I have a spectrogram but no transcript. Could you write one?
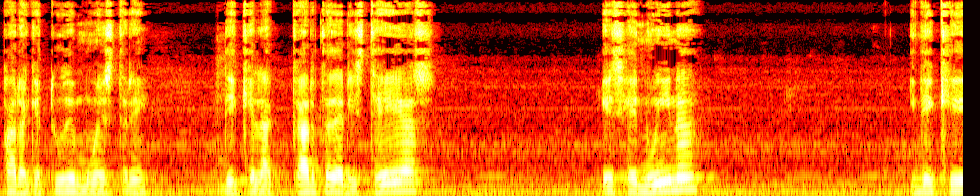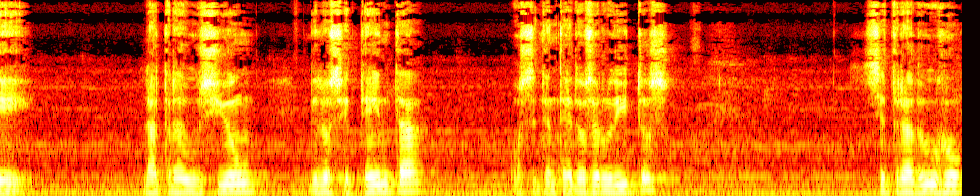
para que tú demuestres de que la carta de Aristeas es genuina y de que la traducción de los 70 o 72 eruditos se tradujo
